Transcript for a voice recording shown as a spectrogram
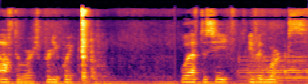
afterwards pretty quick. We'll have to see if it works.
